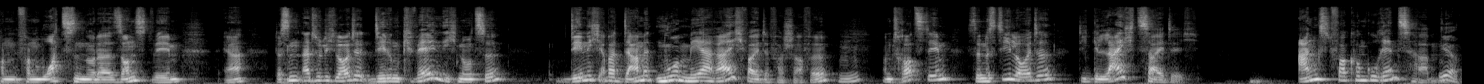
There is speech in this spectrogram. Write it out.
von, von Watson oder sonst wem, ja. Das sind natürlich Leute, deren Quellen ich nutze, denen ich aber damit nur mehr Reichweite verschaffe. Und trotzdem sind es die Leute, die gleichzeitig Angst vor Konkurrenz haben. Ja.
